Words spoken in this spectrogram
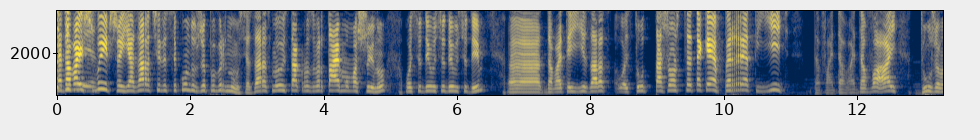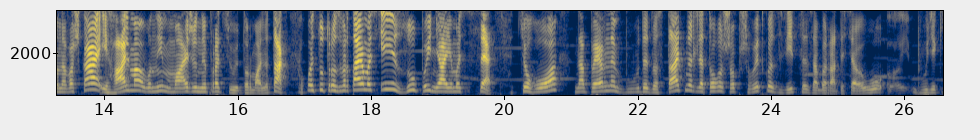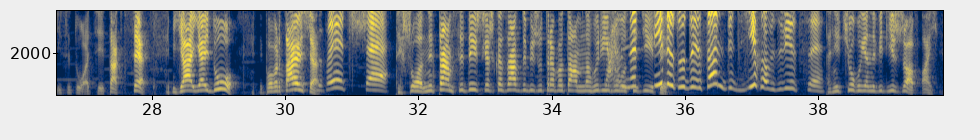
Та давай швидше, я зараз через секунду вже повернуся. Зараз ми ось так розвертаємо машину. Ось сюди, ось сюди, ось сюди. Е, давайте її зараз ось тут. Та що ж це таке? Вперед їдь! Давай, давай, давай. Дуже вона важка, і гальма вони майже не працюють нормально. Так, ось тут розвертаємось і зупиняємось. Все. Цього, напевне, буде достатньо для того, щоб швидко звідси забиратися у е, будь-якій ситуації. Так, все. Я, я йду. І повертаюся. Швидше. Ти що, не там сидиш? Я ж казав тобі, що треба там на горі Я було не сидіти. піду туди, сам під'їхав звідси. Та нічого я не від'їжджав. Ай.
